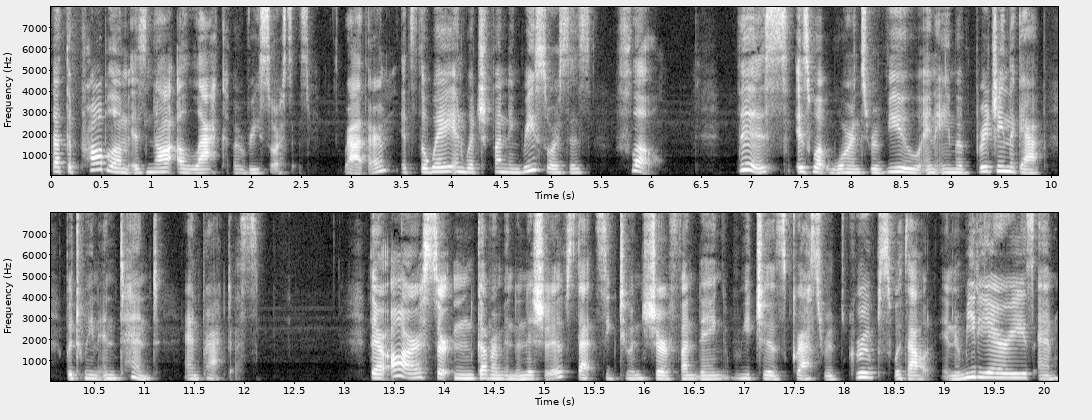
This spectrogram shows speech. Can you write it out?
that the problem is not a lack of resources. Rather, it's the way in which funding resources flow. This is what warrants review in aim of bridging the gap between intent and practice. There are certain government initiatives that seek to ensure funding reaches grassroots groups without intermediaries and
